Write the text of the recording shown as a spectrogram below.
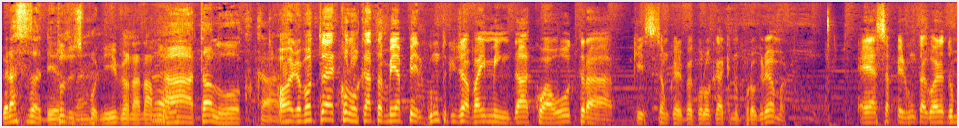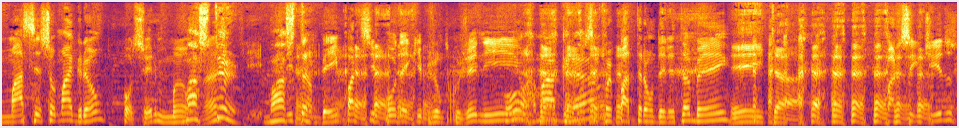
Graças a Deus. Tudo né? disponível né, na mão. Ah, tá louco, cara. Ó, já vou até colocar também a pergunta que já vai emendar com a outra questão que ele vai colocar aqui no programa. Essa pergunta agora é do Macesso Magrão, pô, seu irmão, Master, né? Master. E também participou da equipe junto com o Geninho. Porra, Magrão. Você foi patrão dele também, Eita. em vários sentidos.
